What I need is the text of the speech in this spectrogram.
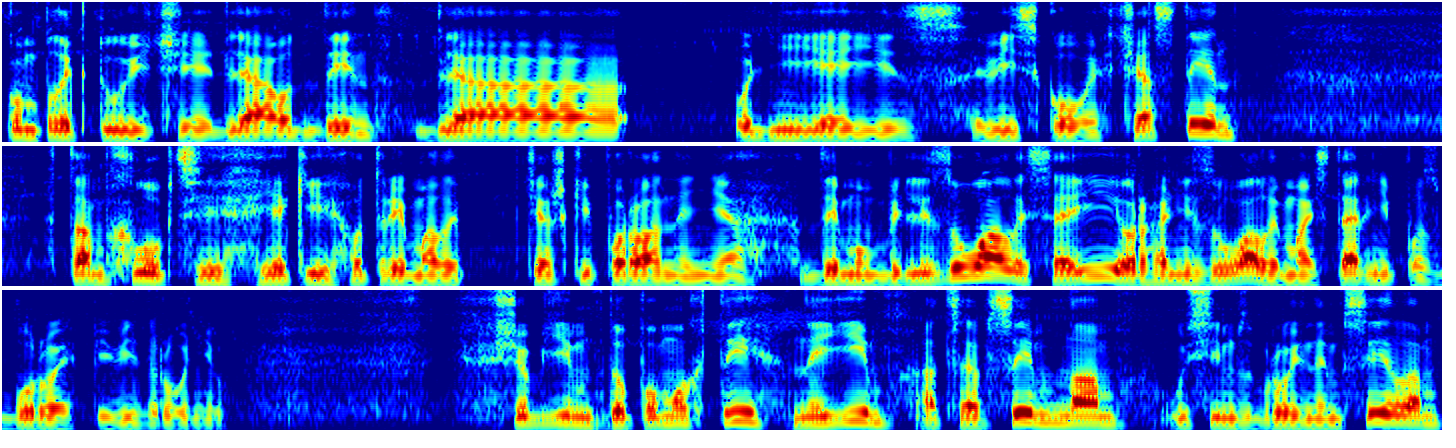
комплектуючі для, один, для однієї з військових частин. Там хлопці, які отримали тяжкі поранення, демобілізувалися і організували майстерні по збору FPV-дронів. Щоб їм допомогти, не їм, а це всім нам, усім Збройним силам.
